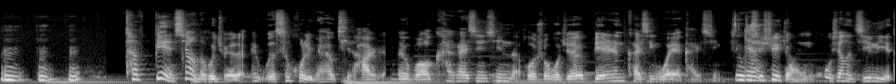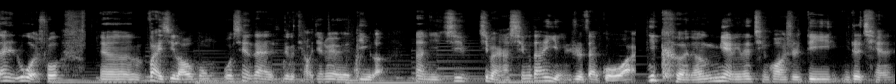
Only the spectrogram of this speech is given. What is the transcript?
嗯嗯嗯。他变相的会觉得，哎，我的生活里面还有其他人，哎，我要开开心心的，或者说，我觉得别人开心，我也开心，其实是一种互相的激励。但是如果说，嗯、呃，外籍劳工，我现在这个条件越来越低了，那你基基本上形单影只在国外，你可能面临的情况是，第一，你的钱。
